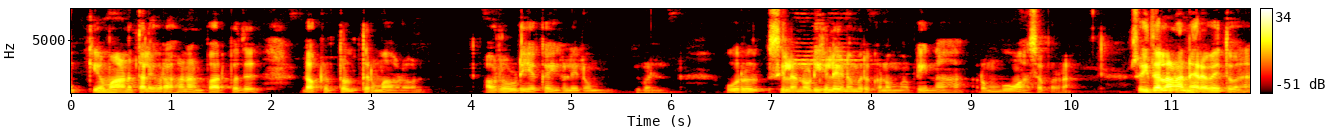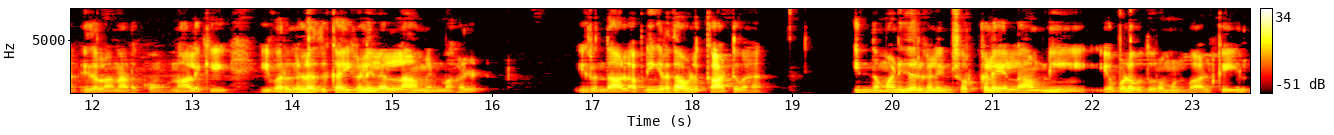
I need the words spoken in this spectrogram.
முக்கியமான தலைவராக நான் பார்ப்பது டாக்டர் தொல் திருமாவளவன். அவருடைய கைகளிலும் இவள் ஒரு சில நொடிகளிலும் இருக்கணும் அப்படின்னு ரொம்பவும் ஆசைப்பட்றேன். ஸோ இதெல்லாம் நான் நிறைவேற்றுவேன். இதெல்லாம் நடக்கும். நாளைக்கு இவர்களது கைகளிலெல்லாம் என் மகள் இருந்தால் அப்படிங்கிறத அவளுக்கு காட்டுவேன் இந்த மனிதர்களின் சொற்களை எல்லாம் நீ எவ்வளவு தூரம் உன் வாழ்க்கையில்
